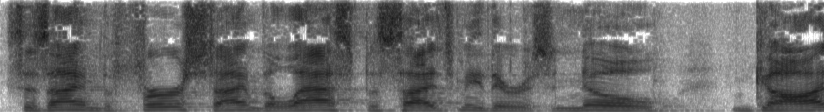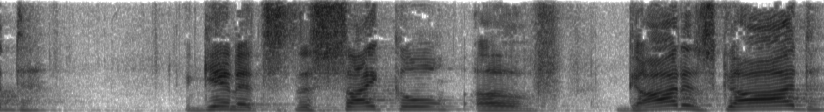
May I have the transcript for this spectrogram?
says, I am the first, I am the last. Besides me, there is no God. Again, it's the cycle of God is God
